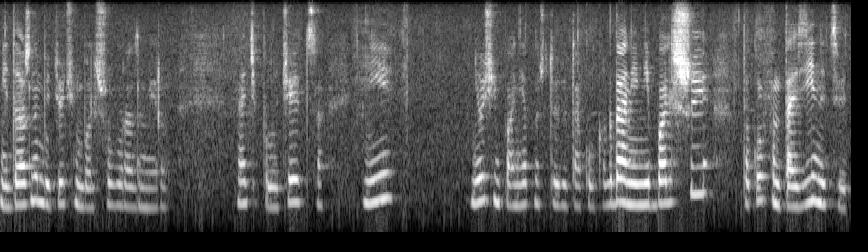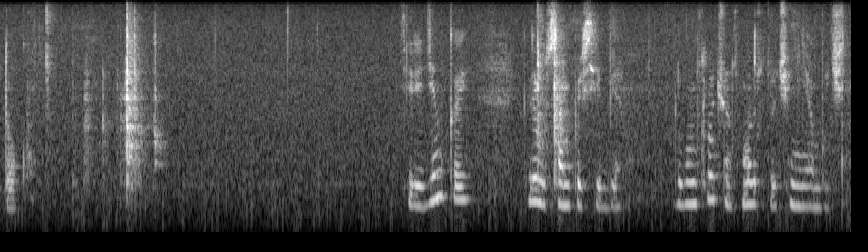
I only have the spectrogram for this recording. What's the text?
не должны быть очень большого размера. Иначе получается не не очень понятно, что это такое. Когда они небольшие, такой фантазийный цветок. Серединкой либо сам по себе. В любом случае он смотрит очень необычно.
